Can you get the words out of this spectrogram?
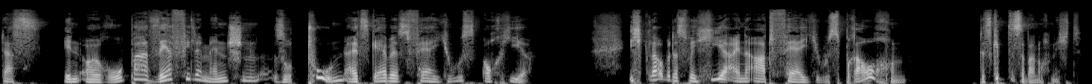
dass in Europa sehr viele Menschen so tun, als gäbe es Fair Use auch hier. Ich glaube, dass wir hier eine Art Fair Use brauchen. Das gibt es aber noch nicht.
